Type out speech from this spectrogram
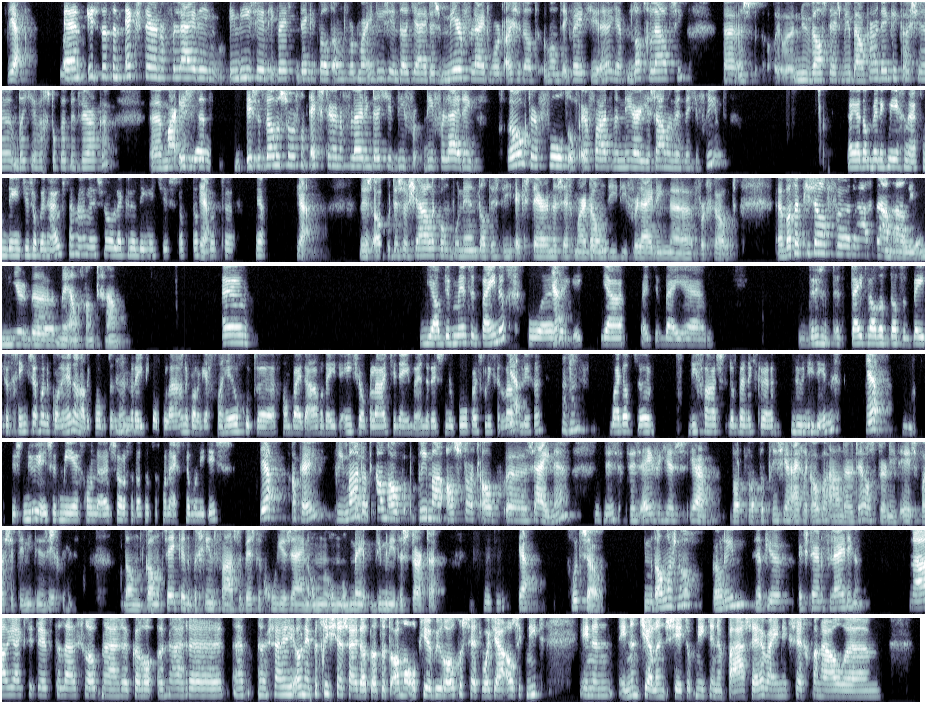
ja. maar, En eh, is het een externe verleiding in die zin, ik weet denk ik wel het antwoord, maar in die zin dat jij dus meer verleid wordt als je dat, want ik weet, je, hè, je hebt een latrelatie, eh, nu wel steeds meer bij elkaar denk ik, als je, omdat je gestopt bent met werken. Maar is Ja. het, is het wel een soort van externe verleiding dat je die, die verleiding groter voelt of ervaart wanneer je samen bent met je vriend? Nou ja, dan ben ik meer geneigd om dingetjes ook in huis te halen en zo. Lekkere dingetjes. Dat, dat Ja. soort. eh, Ja, dus Ja. ook de sociale component, dat is die externe, zeg maar, dan Mhm. die die verleiding eh, vergroot. Eh, wat heb je zelf eraan gedaan, Ali, om hier mee aan de gang te gaan? Ehm, ja, op dit moment het weinig. Eh, Ja? ik, ik- ja, bij, bij, ehm, er is een, een tijd wel dat, dat het beter ging, zeg maar. Dan, kon, hè, dan had ik bijvoorbeeld een, een Mhm. reep chocola. En dan kon ik echt gewoon heel goed eh, gewoon bij de avondeten één chocolaatje nemen en de rest in de koelkast liggen, laten Ja. liggen. Mhm. Maar dat, eh, die fase, daar ben ik eh, nu niet in. Ja, Dus nu is het meer gewoon zorgen dat het er gewoon echt helemaal niet is. Ja, oké, prima. Dat kan ook prima als start ook eh, zijn, hè? Mhm. Dus het is eventjes, ja, wat, wat Patricia eigenlijk ook al aanduidt, hè? Als het er niet is of als je het er niet in zicht hebt, dan kan het zeker in de beginfase best een goede zijn om, om, om mee, op die manier te starten. Mhm. Ja, goed zo. Iemand anders nog? Carolien, heb je externe verleidingen? Nou ja, ik zit even te luisteren ook naar, eh, Caro- eh, naar eh, zei, oh nee, Patricia zei dat, dat het allemaal op je bureau gezet wordt. Ja, als ik niet in een, in een challenge zit of niet in een fase hè, waarin ik zeg van nou, ehm,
